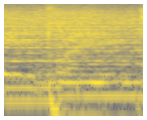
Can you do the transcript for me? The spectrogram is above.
wing, wing.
